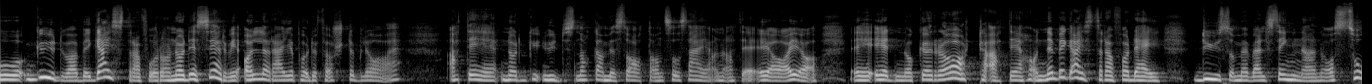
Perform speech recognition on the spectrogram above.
og Gud var begeistra for henne, og det ser vi allerede på det første bladet at det, når Gud snakker med Satan, så sier han at ja, ja, er det noe rart at han er begeistra for deg, du som er velsignende og så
